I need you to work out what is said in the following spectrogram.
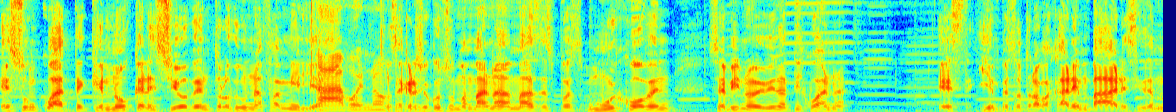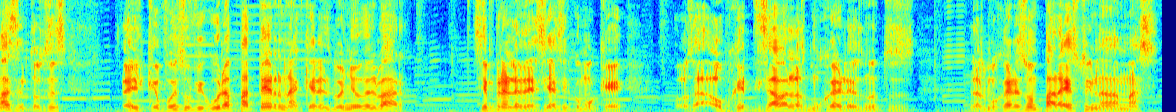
es un cuate que no creció dentro de una familia. Ah, bueno. O sea, creció con su mamá nada más, después muy joven se vino a vivir a Tijuana este, y empezó a trabajar en bares y demás. Entonces, el que fue su figura paterna, que era el dueño del bar, siempre le decía así como que, o sea, objetizaba a las mujeres, ¿no? Entonces, las mujeres son para esto y nada más.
